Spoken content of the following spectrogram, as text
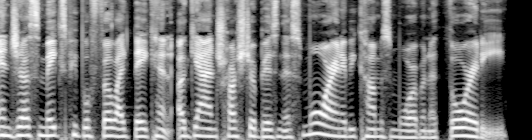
and just makes people feel like they can, again, trust your business more and it becomes more of an authority.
